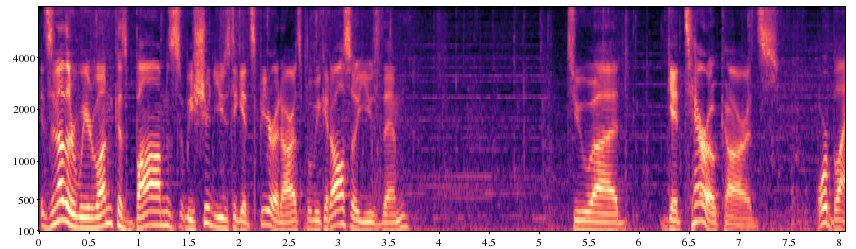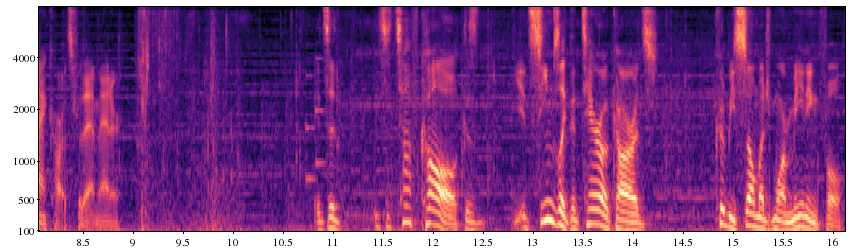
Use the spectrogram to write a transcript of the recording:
it's another weird one, because bombs we should use to get spirit hearts, but we could also use them to uh, get tarot cards. Or black cards, for that matter. It's a, it's a tough call, because it seems like the tarot cards could be so much more meaningful.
